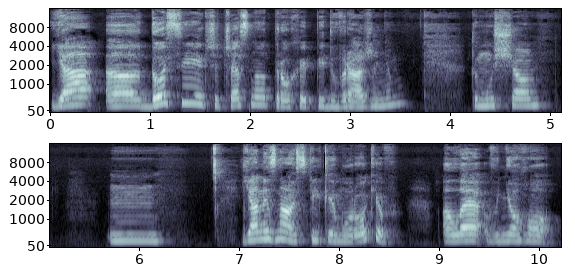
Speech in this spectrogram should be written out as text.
Я е, досі, якщо чесно, трохи під враженням, тому що м, я не знаю, скільки йому років, але в нього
